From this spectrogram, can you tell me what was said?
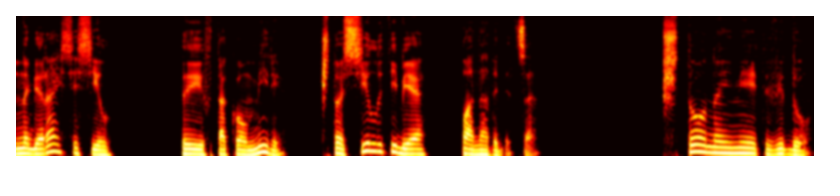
набирайся сил. Ты в таком мире, что силы тебе понадобятся». Что она имеет в виду?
